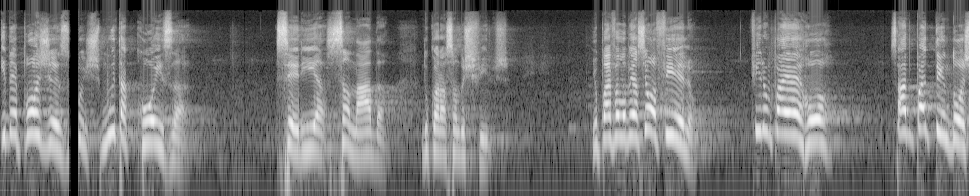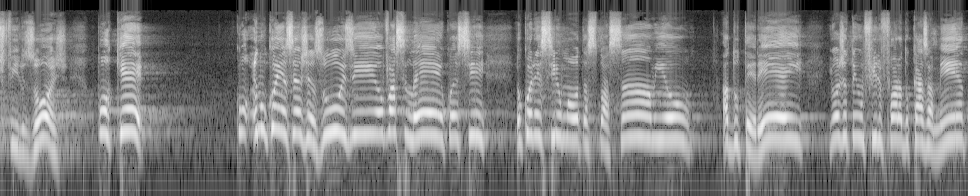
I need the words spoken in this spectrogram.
e depois de Jesus, muita coisa seria sanada do coração dos filhos. E o pai falou bem assim: Ó oh, filho, filho, o pai errou. Sabe, o pai tem dois filhos hoje, porque eu não conhecia Jesus e eu vacilei, eu conheci, eu conheci uma outra situação e eu adulterei, e hoje eu tenho um filho fora do casamento.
